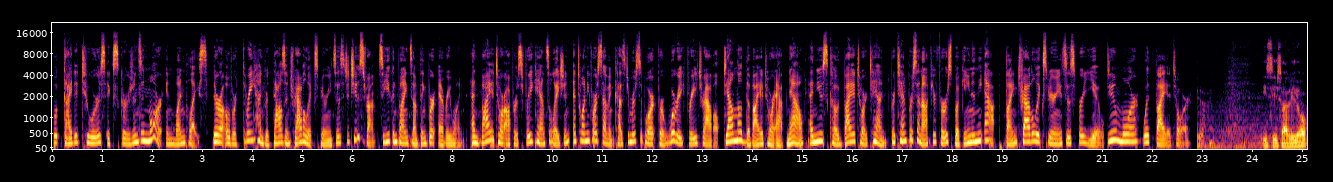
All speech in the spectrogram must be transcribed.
Book guided tours, excursions, and more in one place. There are over 300,000 travel experiences to choose from, so you can find something for everyone. And Viator offers free cancellation and 24 7 customer support for worry free travel. Download the Viator app now and use code Viator10 for 10% off your first booking in the app. Find travel experiences for you. Do more with Viator. Yeah. Y si salió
